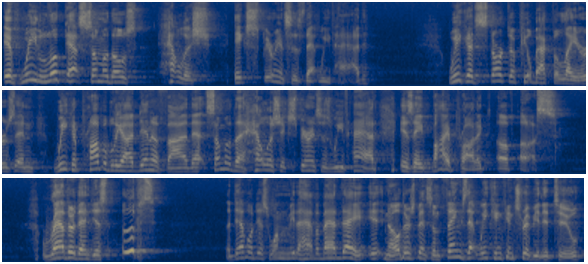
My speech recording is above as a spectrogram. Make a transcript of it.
if we looked at some of those hellish experiences that we've had, we could start to peel back the layers and we could probably identify that some of the hellish experiences we've had is a byproduct of us. Rather than just, oops, the devil just wanted me to have a bad day. It, no, there's been some things that we can contribute to,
